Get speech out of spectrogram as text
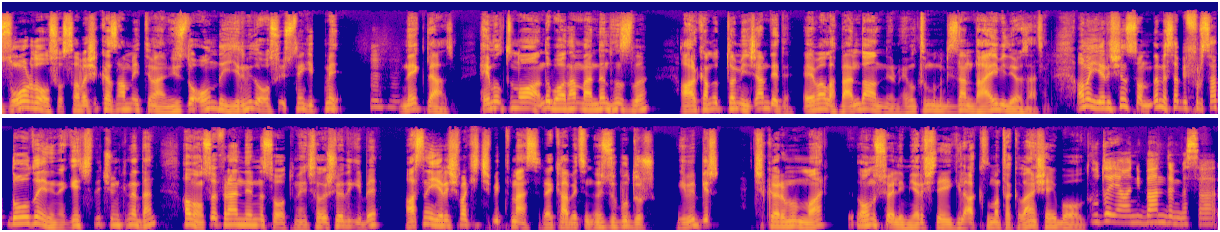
zor da olsa savaşı kazanma ihtimali %10 da 20 de olsa üstüne gitme nek lazım. Hamilton o anda bu adam benden hızlı. Arkamda tutamayacağım dedi. Eyvallah ben de anlıyorum. Hamilton bunu bizden daha iyi biliyor zaten. Ama yarışın sonunda mesela bir fırsat doğdu eline geçti. Çünkü neden? Alonso frenlerini soğutmaya çalışıyordu gibi. Aslında yarışmak hiç bitmez. Rekabetin özü budur gibi bir çıkarımım var. Onu söyleyeyim yarışla ilgili aklıma takılan şey bu oldu. Bu da yani ben de mesela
